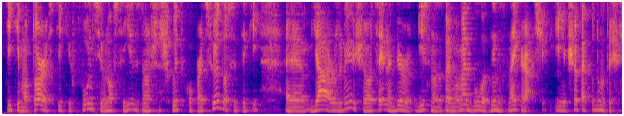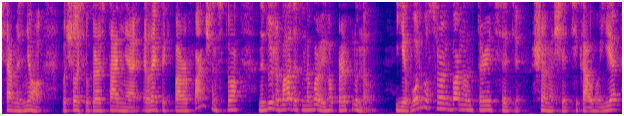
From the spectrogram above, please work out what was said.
стільки моторів, стільки функцій, воно все їздить, воно ще швидко працює досить таки. Е, Я розумію, що цей набір дійсно на той момент був одним з найкращих. І якщо так подумати, що саме з нього почалось використання Electric Power Functions, то не дуже багато наборів його переплюнули. Є Volvo 42030, що на ще цікавого є.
